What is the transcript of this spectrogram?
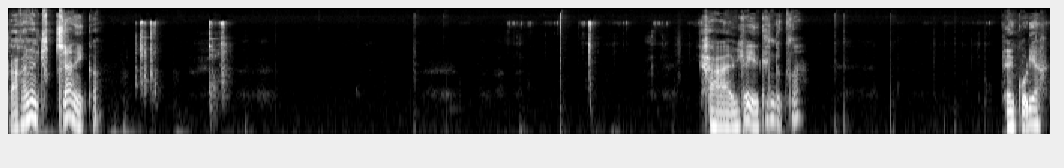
나가면 죽지 않을까? 야, 여기가 이렇게 생겼구나. 별꼴이야.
